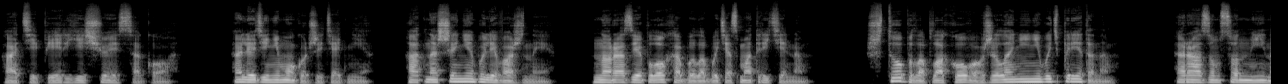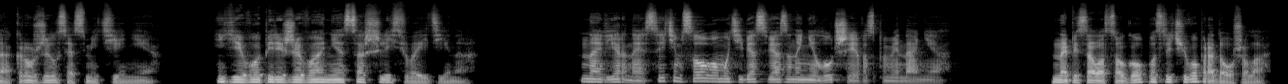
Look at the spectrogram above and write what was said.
А теперь еще и Саго. Люди не могут жить одни. Отношения были важны. Но разве плохо было быть осмотрительным? Что было плохого в желании не быть преданным? Разум Сон Мина кружился в смятении. Его переживания сошлись воедино. Наверное, с этим словом у тебя связаны не лучшие воспоминания. Написала Сого, после чего продолжила.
